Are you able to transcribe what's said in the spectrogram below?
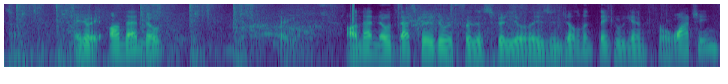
So, anyway, on that note, there you go. On that note, that's going to do it for this video, ladies and gentlemen. Thank you again for watching.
